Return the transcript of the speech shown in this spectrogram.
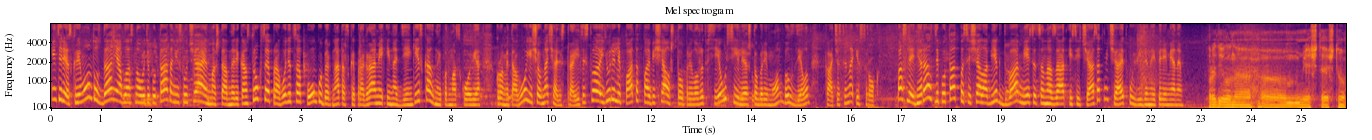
Интерес к ремонту здания областного депутата не случайен. Масштабная реконструкция проводится по губернаторской программе и на деньги из казны Подмосковья. Кроме того, еще в начале строительства Юрий Липатов пообещал, что приложит все усилия, чтобы ремонт был сделан качественно и в срок. Последний раз депутат посещал объект два месяца назад и сейчас отмечает увиденные перемены проделана, э, я считаю, что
